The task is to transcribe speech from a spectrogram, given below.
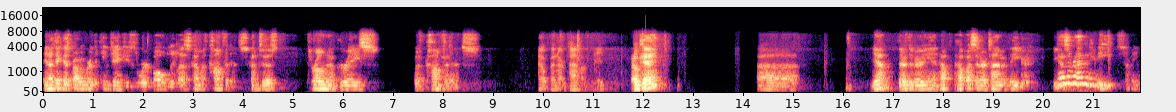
And I think that's probably where the King James uses the word boldly. Let us come with confidence, come to his throne of grace with confidence. Help in our time of need. Okay. Uh, Yeah, they're at the very end. Help, help us in our time of need. You guys ever have any needs? I mean.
